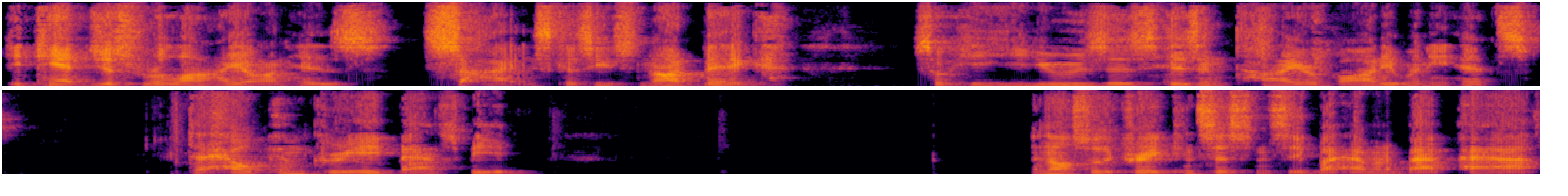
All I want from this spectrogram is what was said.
He can't just rely on his size because he's not big. So he uses his entire body when he hits to help him create bat speed and also to create consistency by having a bat path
